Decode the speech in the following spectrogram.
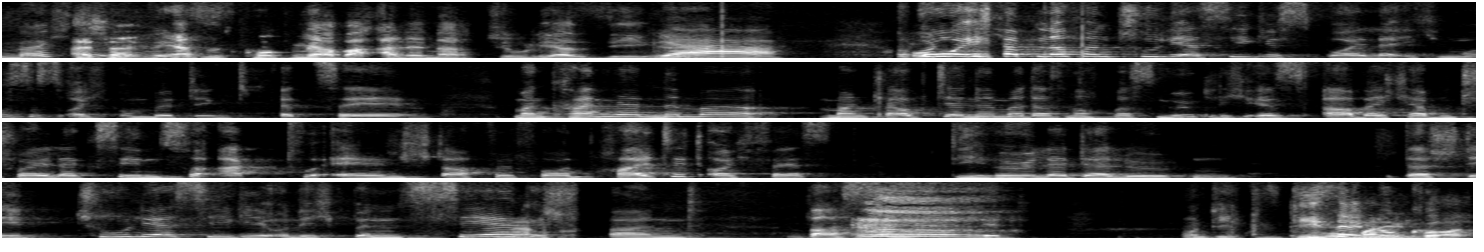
möchte. Also als erstes gucken wir aber alle nach Julia Siegel. ja, Oh, ich habe noch einen Julia Siegel Spoiler. Ich muss es euch unbedingt erzählen. Man kann ja nimmer, man glaubt ja nimmer, dass noch was möglich ist, aber ich habe einen Trailer gesehen zur aktuellen Staffel von, haltet euch fest, Die Höhle der Löwen. Da steht Julia Siegel und ich bin sehr Ja. gespannt, was sie Und die, die Oh Sendung ich zum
